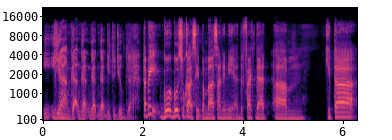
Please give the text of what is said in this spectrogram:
i- iya nggak nggak nggak nggak gitu juga. Tapi gue gue suka sih pembahasan ini ya, the fact that um, kita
